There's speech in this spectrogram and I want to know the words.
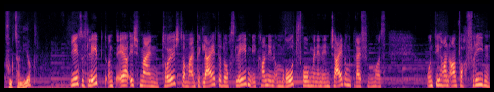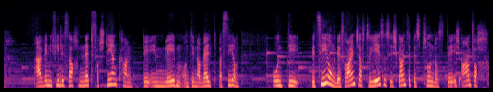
funktioniert? Jesus lebt und er ist mein Tröster, mein Begleiter durchs Leben. Ich kann ihn um Rot fragen, wenn ich eine Entscheidung treffen muss. Und die haben einfach Frieden, auch wenn ich viele Sachen nicht verstehen kann, die im Leben und in der Welt passieren. Und die Beziehung, die Freundschaft zu Jesus ist ganz etwas Besonderes. Die ist einfach,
